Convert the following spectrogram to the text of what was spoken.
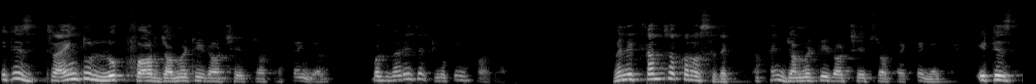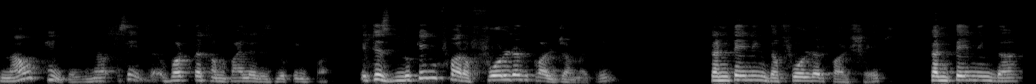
It is trying to look for geometry dot shapes dot rectangle, but where is it looking for that? When it comes across geometry dot shapes dot rectangle, it is now thinking. Now, see what the compiler is looking for. It is looking for a folder called geometry containing the folder called shapes, containing the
